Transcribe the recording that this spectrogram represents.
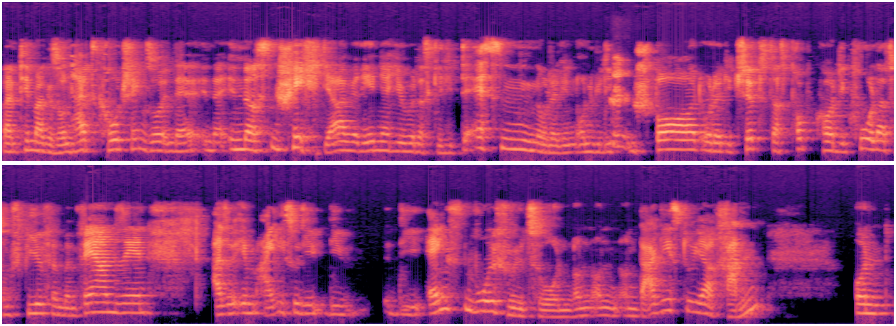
beim Thema Gesundheitscoaching so in der, in der innersten Schicht. Ja, wir reden ja hier über das geliebte Essen oder den ungeliebten Sport oder die Chips, das Popcorn, die Cola zum Spielfilm im Fernsehen. Also eben eigentlich so die, die, die engsten Wohlfühlzonen. Und, und, und da gehst du ja ran. Und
